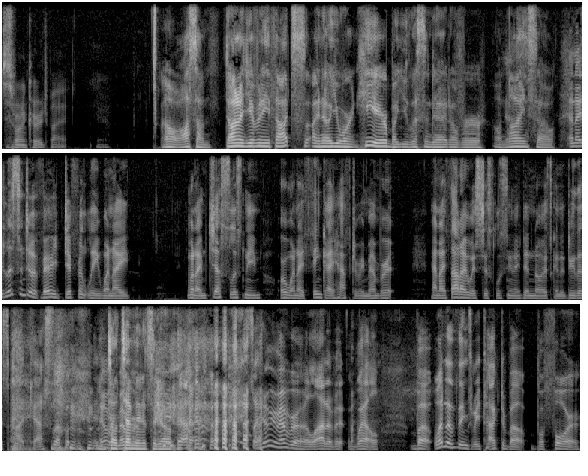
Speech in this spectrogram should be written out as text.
just were encouraged by it Oh, awesome. Donna, do you have any thoughts? I know you weren't here, but you listened to it over online, Yes. so And I listen to it very differently when I when I'm just listening or when I think I have to remember it. And I thought I was just listening. I didn't know I was going to do this podcast. So Until 10 minutes ago. Yeah, I so I don't remember a lot of it well. But one of the things we talked about before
